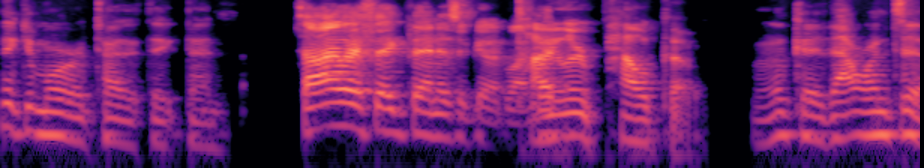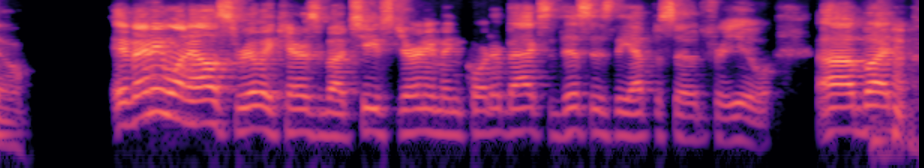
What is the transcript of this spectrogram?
thinking more Tyler Thigpen. Tyler Thigpen is a good one. Tyler but, Palko. Okay, that one too if anyone else really cares about Chiefs journeyman quarterbacks, this is the episode for you. Uh, but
